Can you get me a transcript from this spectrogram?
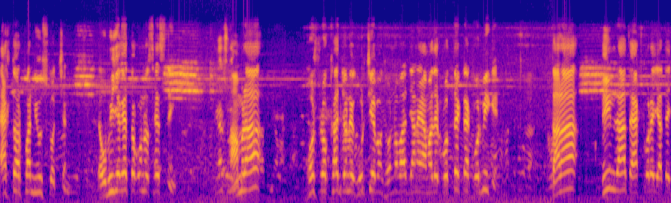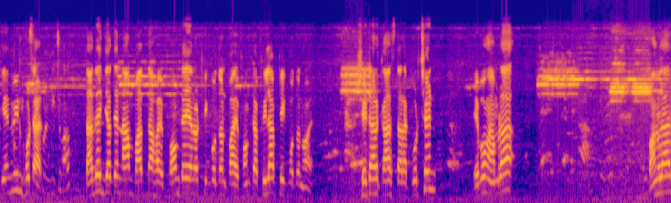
একতরফা নিউজ করছেন অভিযোগের তো কোনো শেষ নেই। আমরা ভোট রক্ষার জন্য ঘুরছি এবং ধন্যবাদ জানাই আমাদের প্রত্যেকটা কর্মীকে। তারা দিন রাত এক করে যাতে জেনুইন ভোটার তাদের যাতে নাম বাদ না হয় ফর্মটা যেন ঠিক মতন পায় ফর্মটা ফিল আপ ঠিক মতন হয় সেটার কাজ তারা করছেন এবং আমরা বাংলার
